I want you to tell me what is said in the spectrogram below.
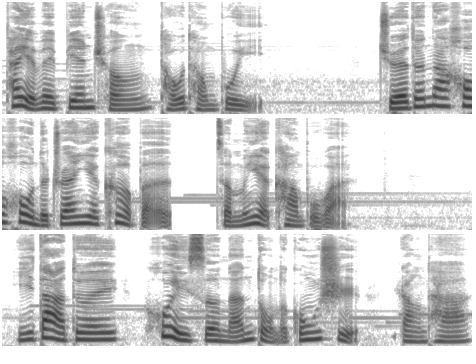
他也为编程头疼不已，觉得那厚厚的专业课本怎么也看不完，一大堆晦涩难懂的公式。让他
